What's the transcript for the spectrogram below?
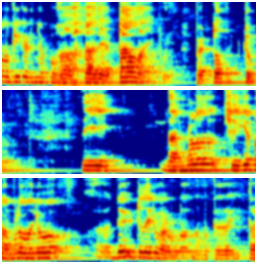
നോക്കിക്കഴിഞ്ഞപ്പോൾ അത് എട്ടാമതായിപ്പോയി പെട്ടെന്ന് കിട്ടും. ഈ നമ്മൾ ചെയ്യുന്ന നമ്മൾ ഓരോ ഇത് ഇട്ട് തരുവാണല്ലോ. നമുക്ക് ഇത്ര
